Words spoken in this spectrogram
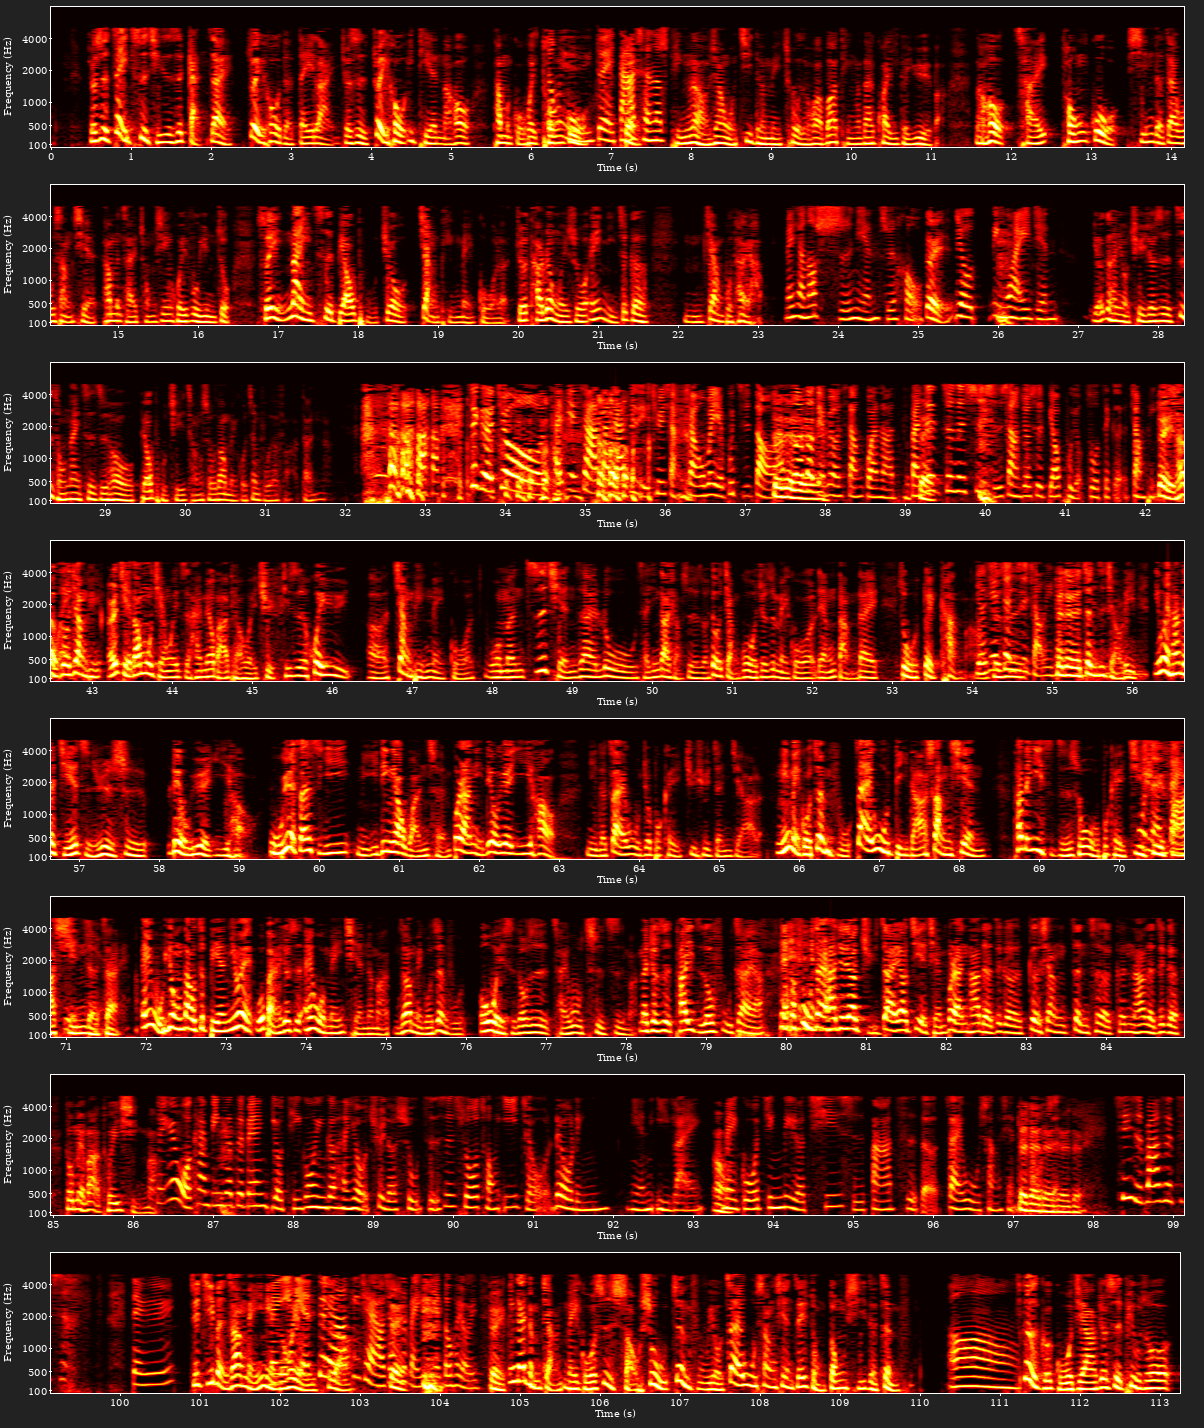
就是这一次其实是赶在最后的 deadline，就是最后一天，然后他们国会通过，对，达成了停了，好像我记得没错的话，不知道停了大概快一个月吧，然后才通过新的债务上限，他们才重新恢复运作。所以那一次标普就降评美国了，就是他认为说，哎，你这个嗯这样不太好。没想到十年之后，对，又另外一间。有一个很有趣，就是自从那一次之后，标普其实常收到美国政府的罚单呢。这个就台面下大家自己去想象，我们也不知道啊，不知道到底有没有相关啊。反正就是事实上，就是标普有做这个降频，对，他有做降频，而且到目前为止还没有把它调回去。其实惠誉。呃，降平美国，我们之前在录财经大小事的时候都有讲过，就是美国两党在做对抗嘛，有一些政治角力，对对对，政治角力，因为它的截止日是六月一号，五月三十一你一定要完成，不然你六月一号你的债务就不可以继续增加了，你美国政府债务抵达上限。他的意思只是说，我不可以继续发新的债。哎，我用到这边，因为我本来就是，哎，我没钱了嘛。你知道，美国政府 always 都是财务赤字嘛，那就是他一直都负债啊。那负债他就要举债，要借钱，不然他的这个各项政策跟他的这个都没有办法推行嘛。对，因为我看斌哥这边有提供一个很有趣的数字，是说从一九六零年以来，哦，美国经历了七十八次的债务上限。对对对对对。七十八岁，这是 等于其实基本上每一年都会有一次啊。对啊，听起来好像是每一年都会有一次。对，应该怎么讲？美国是少数政府有债务上限这种东西的政府。哦。各个国家就是譬如说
